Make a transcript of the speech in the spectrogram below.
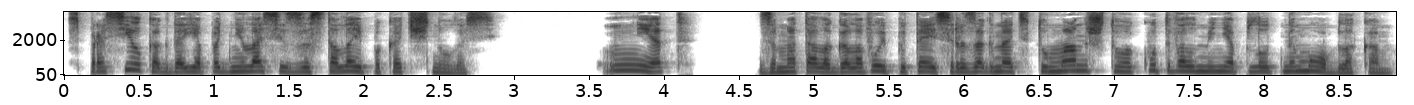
Спросил, когда я поднялась из-за стола и покачнулась. «Нет», — замотала головой, пытаясь разогнать туман, что окутывал меня плотным облаком.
